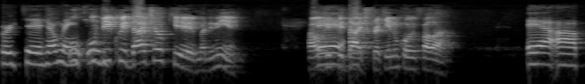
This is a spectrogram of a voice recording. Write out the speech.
Porque realmente. O, ubiquidade é o que, Marininha? A É, ubiquidade, para quem nunca ouviu falar. É a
